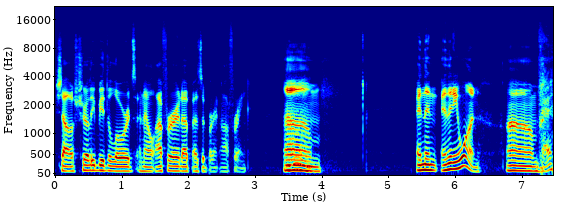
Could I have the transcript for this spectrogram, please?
shall surely be the Lord's, and I'll offer it up as a burnt offering." Um, and then and then he won. Um, Okay.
